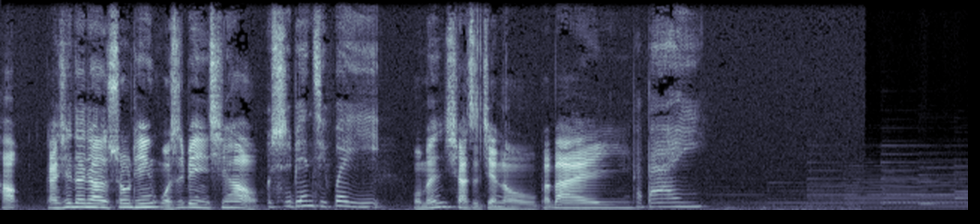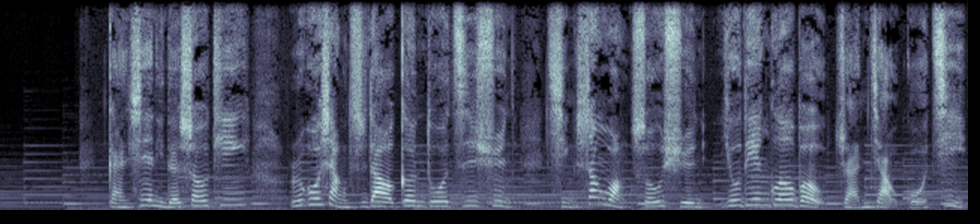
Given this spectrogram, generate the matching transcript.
好，感谢大家的收听，我是编辑七号，我是编辑惠仪，我们下次见喽，拜拜，拜拜。感谢你的收听。如果想知道更多资讯，请上网搜寻 UDN Global 转角国际。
